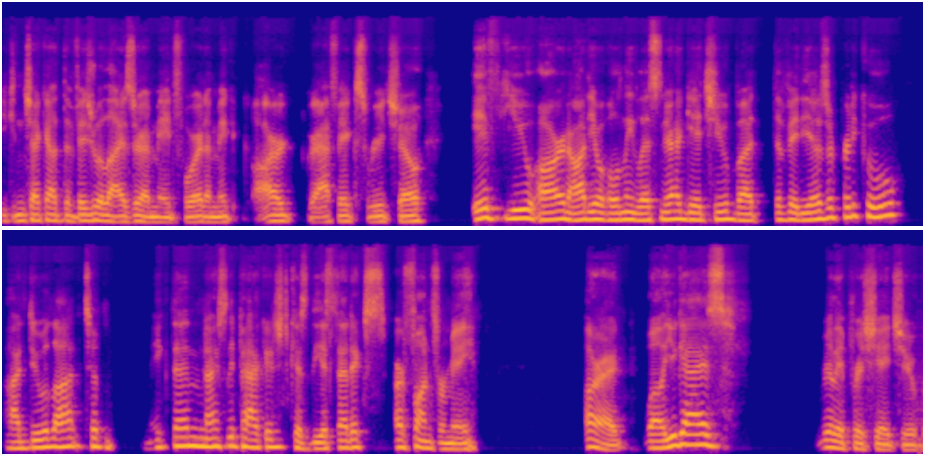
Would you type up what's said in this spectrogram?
you can check out the visualizer I made for it. I make art, graphics, read show if you are an audio only listener, I get you, but the videos are pretty cool. I do a lot to make them nicely packaged because the aesthetics are fun for me. All right. Well, you guys really appreciate you.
